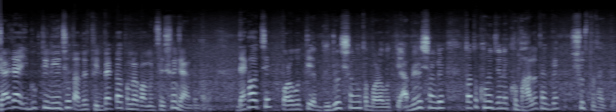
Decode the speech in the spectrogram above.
যা যা ইবুকটি নিয়েছো, তাদের ফিডব্যাকটাও তোমরা কমেন্ট সেকশনে জানাতে পারো। দেখা হচ্ছে পরবর্তী ভিডিওর সঙ্গে, তো পরবর্তী আপডেটের সঙ্গে। ততক্ষণের জন্য খুব ভালো থাকবে, সুস্থ থাকবে।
